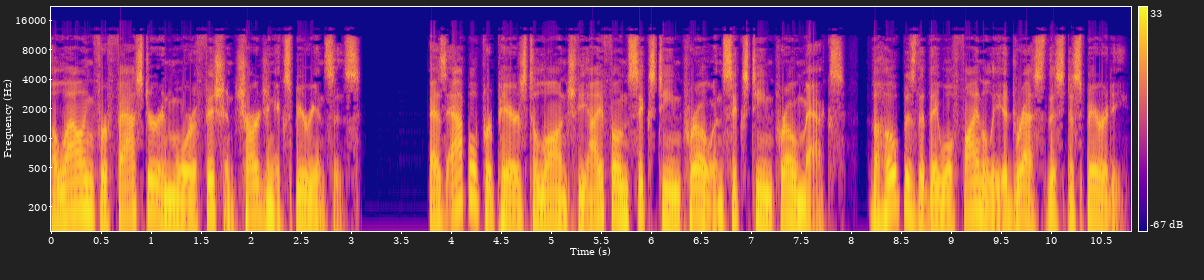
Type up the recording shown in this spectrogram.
allowing for faster and more efficient charging experiences. As Apple prepares to launch the iPhone 16 Pro and 16 Pro Max, the hope is that they will finally address this disparity.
